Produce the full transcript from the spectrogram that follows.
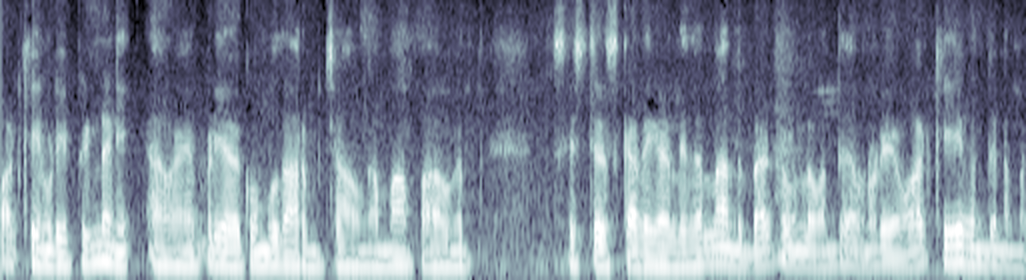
வாழ்க்கையினுடைய பின்னணி அவன் எப்படி அதை கொம்பூத ஆரம்பித்தான் அவங்க அம்மா அப்பா அவங்க சிஸ்டர்ஸ் கதைகள் இதெல்லாம் அந்த பேக்ரவுண்டில் வந்து அவனுடைய வாழ்க்கையே வந்து நம்ம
